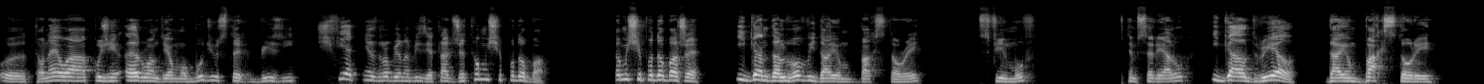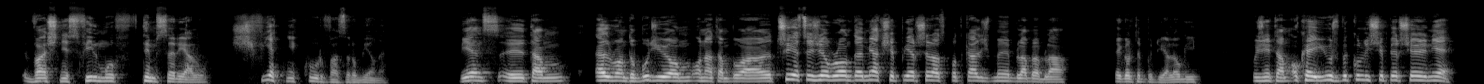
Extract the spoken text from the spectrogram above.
y, tonęła, później Elrond ją obudził z tych wizji. Świetnie zrobione wizje, także to mi się podoba. To mi się podoba, że i Gandalfowi dają backstory z filmów w tym serialu i Galadriel dają backstory właśnie z filmów w tym serialu. Świetnie kurwa zrobione. Więc y, tam Elrond obudził ją, ona tam była, czy jesteś Elrondem, jak się pierwszy raz spotkaliśmy, bla bla bla. Tego typu dialogi. Później tam, okej, już wykuliście pierścienie, nie.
